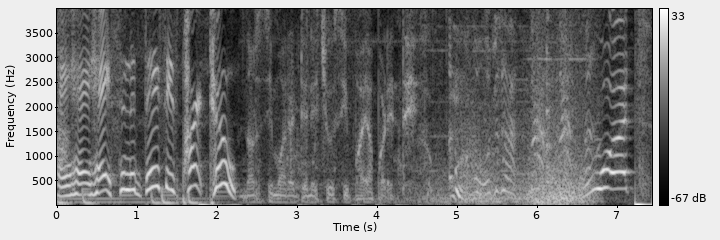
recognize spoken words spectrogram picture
Hey, hey, hey, CineDesi is part two. What?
